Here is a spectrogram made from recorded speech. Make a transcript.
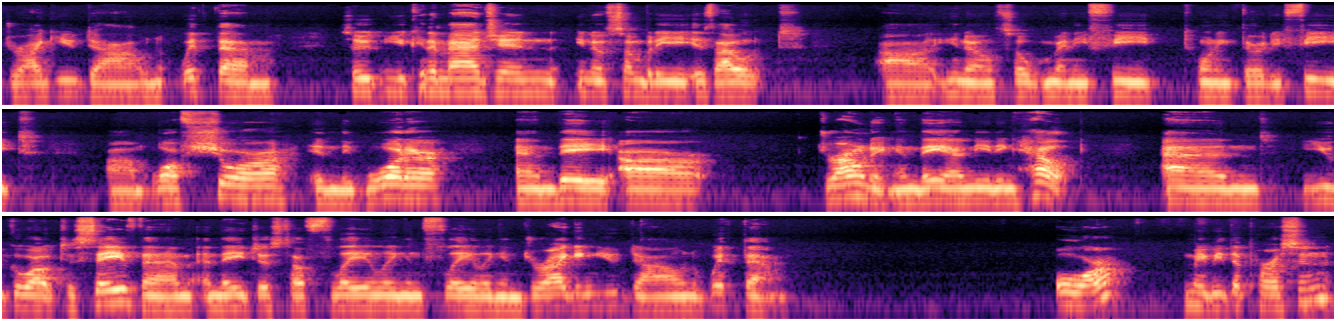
drag you down with them. So you can imagine, you know, somebody is out uh, you know, so many feet, 20, 30 feet um, offshore in the water, and they are drowning and they are needing help. And you go out to save them, and they just are flailing and flailing and dragging you down with them. Or maybe the person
